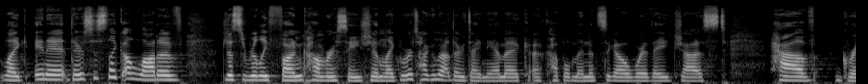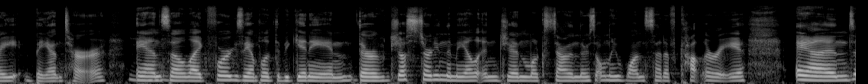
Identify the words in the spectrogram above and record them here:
like in it, there's just like a lot of just really fun conversation. Like we were talking about their dynamic a couple minutes ago, where they just have great banter. And mm-hmm. so, like, for example, at the beginning, they're just starting the meal, and Jin looks down, and there's only one set of cutlery. And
